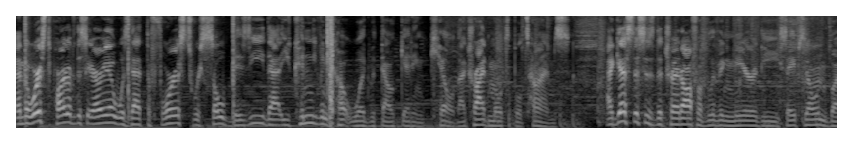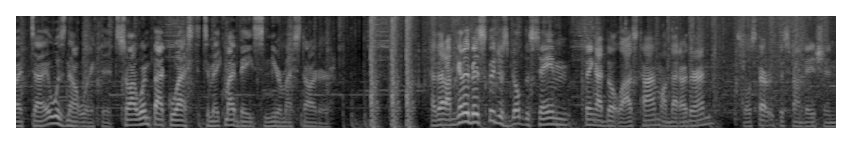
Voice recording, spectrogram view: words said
And the worst part of this area was that the forests were so busy that you couldn't even cut wood without getting killed. I tried multiple times. I guess this is the trade-off of living near the safe zone, but uh, it was not worth it. So I went back west to make my base near my starter. And then I'm going to basically just build the same thing I built last time on that other end. So I'll start with this foundation.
